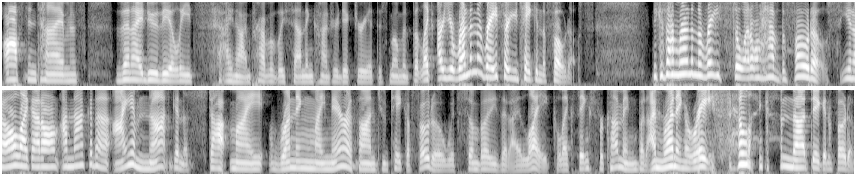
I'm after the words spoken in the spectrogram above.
oftentimes than I do the elites. I know I'm probably sounding contradictory at this moment, but like, are you running the race or are you taking the photos? Because I'm running the race, so I don't have the photos. You know, like I don't, I'm not gonna, I am not gonna stop my running my marathon to take a photo with somebody that I like. Like, thanks for coming, but I'm running a race. like, I'm not taking a photo.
